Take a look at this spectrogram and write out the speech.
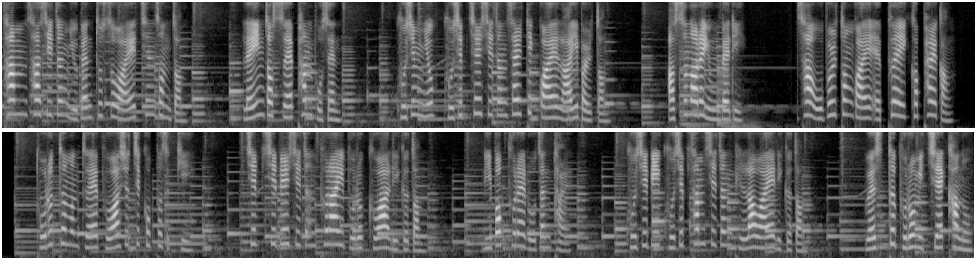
3-4 시즌 유벤투스와의 친선전. 레인저스의 판보센. 96-97 시즌 셀틱과의 라이벌전. 아스널의 융베리. 4-5볼턴과의 FA컵 8강. 도르트문트의 부아슈치코프스키. 10-11 시즌 프라이부르크와 리그전. 리버풀의 로젠탈. 92-93 시즌 빌라와의 리그전 웨스트 브로미치의 카누.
